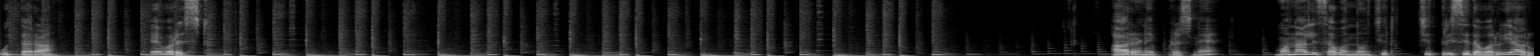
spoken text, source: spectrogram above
ಉತ್ತರ ಎವರೆಸ್ಟ್. ಆರನೇ ಪ್ರಶ್ನೆ ಮೊನಾಲಿಸವನ್ನು ಚಿರ್ ಚಿತ್ರಿಸಿದವರು ಯಾರು?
